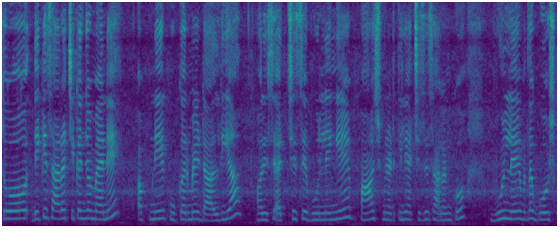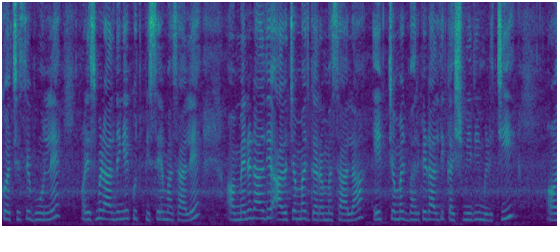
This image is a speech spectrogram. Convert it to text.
तो देखिए, सारा चिकन जो मैंने अपने कुकर में डाल दिया और इसे अच्छे से भून लेंगे। पाँच मिनट के लिए अच्छे से सालन को भून लें मतलब गोश्त को अच्छे से भून लें और इसमें डाल देंगे कुछ पिसे मसाले। और मैंने डाल दिया आधा चम्मच गरम मसाला, एक चम्मच भर के डाल दी कश्मीरी मिर्ची और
